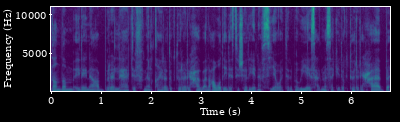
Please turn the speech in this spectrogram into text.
تنضم إلينا عبر الهاتف من القاهرة دكتورة رحاب العوضي الاستشارية النفسية والتربوية. يسعد مساكي دكتورة رحاب.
